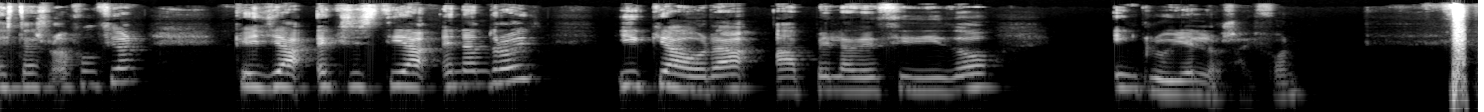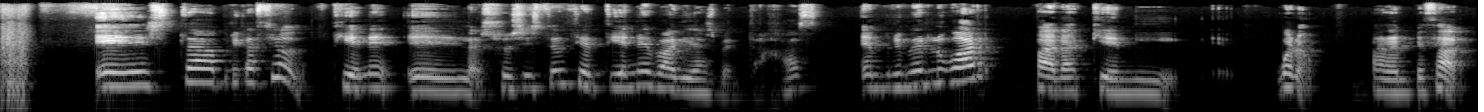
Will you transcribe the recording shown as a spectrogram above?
Esta es una función que ya existía en Android y que ahora Apple ha decidido incluir en los iPhone. Esta aplicación tiene, eh, su existencia tiene varias ventajas. En primer lugar, para quien, bueno, para empezar,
